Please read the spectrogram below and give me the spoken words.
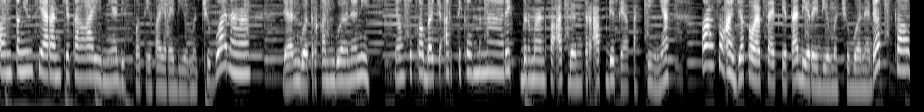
pantengin siaran kita lainnya di Spotify Radio Mercu Buana. Dan buat rekan Buana nih yang suka baca artikel menarik, bermanfaat dan terupdate ya pastinya, langsung aja ke website kita di radiomercubuana.com.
